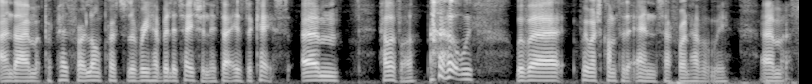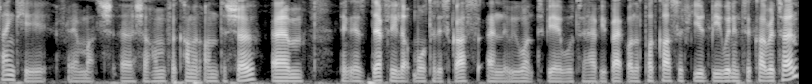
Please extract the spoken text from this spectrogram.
and I'm prepared for a long process of rehabilitation if that is the case. Um, however, we, we've uh, pretty much come to the end, Saffron, haven't we? Um, thank you very much, uh, for coming on the show. Um, I think there's definitely a lot more to discuss, and we want to be able to have you back on the podcast if you'd be willing to return.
